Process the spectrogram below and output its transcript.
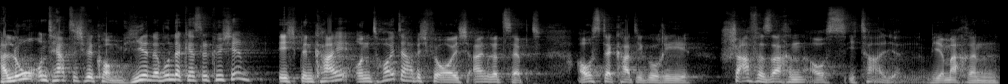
Hallo und herzlich willkommen hier in der Wunderkesselküche. Ich bin Kai und heute habe ich für euch ein Rezept aus der Kategorie scharfe Sachen aus Italien. Wir machen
